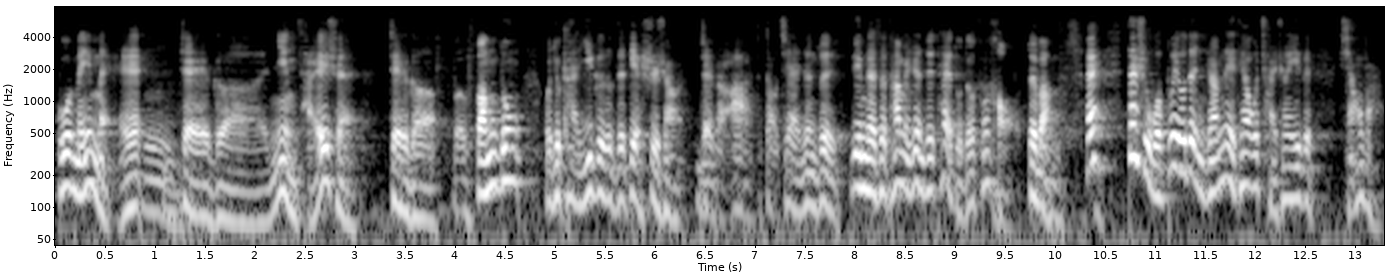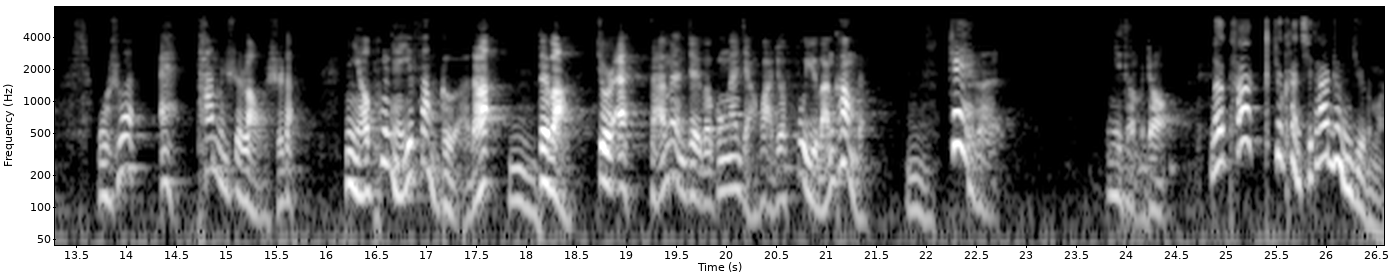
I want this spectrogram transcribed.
郭美美，嗯，这个宁财神，这个房房东，我就看一个个在电视上，这个啊道歉认罪，应该说他们认罪态度都很好，对吧？哎，但是我不由得，你知道那天我产生一个想法，我说，哎，他们是老实的。你要碰见一犯葛的，嗯，对吧？就是哎，咱们这个公安讲话叫负隅顽抗的，嗯，这个你怎么着？那他就看其他证据了嘛。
